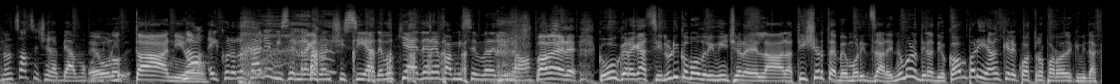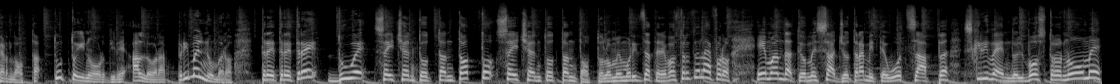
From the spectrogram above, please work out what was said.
Non so se ce l'abbiamo È con un ottanio. No, il colore ottanio mi sembra che non ci sia. Devo chiedere, ma mi sembra di no. Va bene, comunque ragazzi l'unico modo di vincere la, la t-shirt è memorizzare il numero di Radio Company e anche le quattro parole che vi dà Carlotta, tutto in ordine. Allora, prima il numero 333 2688 688, lo memorizzate nel vostro telefono e mandate un messaggio tramite Whatsapp scrivendo il vostro nome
